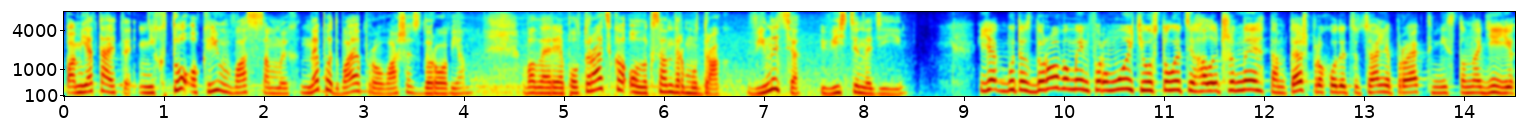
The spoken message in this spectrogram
Пам'ятайте, ніхто, окрім вас самих, не подбає про ваше здоров'я. Валерія Полторацька, Олександр Мудрак. Вінниця. Вісті надії. Як бути здоровими, інформують і у столиці Галичини. Там теж проходить соціальний проект Місто надії.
